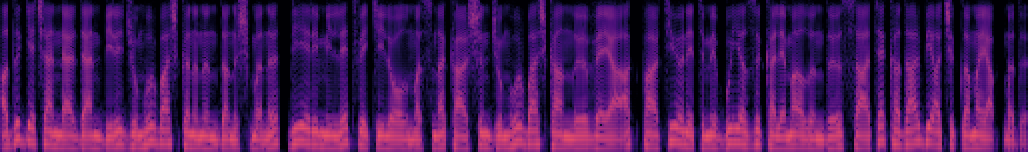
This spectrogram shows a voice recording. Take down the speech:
Adı geçenlerden biri Cumhurbaşkanının danışmanı, diğeri milletvekili olmasına karşın Cumhurbaşkanlığı veya AK Parti yönetimi bu yazı kaleme alındığı saate kadar bir açıklama yapmadı.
